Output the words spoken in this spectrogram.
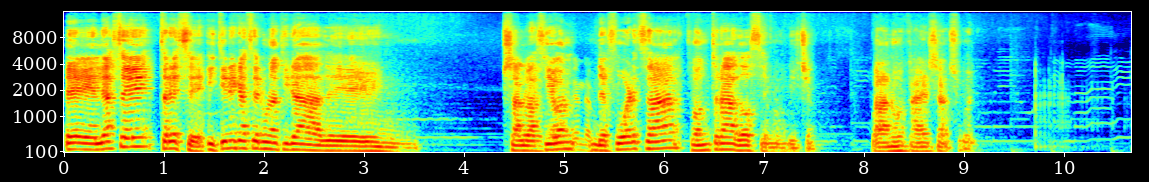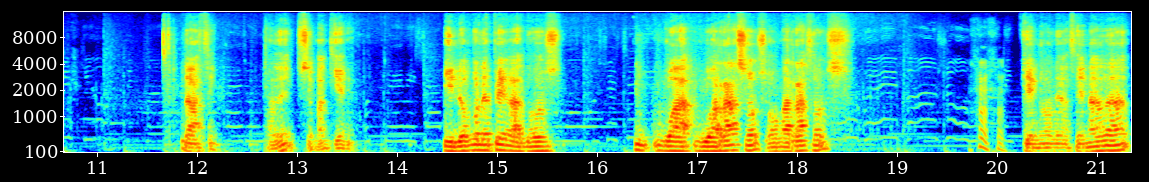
Eh, le hace 13 y tiene que hacer una tirada de salvación de fuerza contra 12, hemos dicho. Para no caerse al suelo. La hace, ¿vale? Se mantiene. Y luego le pega dos gua- guarrazos o barrazos que no le hace nada.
